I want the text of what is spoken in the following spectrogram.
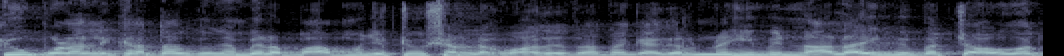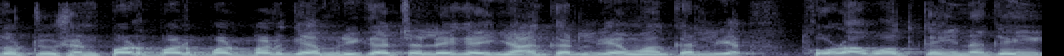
क्यों पढ़ा लिखा था? क्योंकि मेरा बाप मुझे ट्यूशन लगवा देता था कि अगर नहीं भी नालायक भी बच्चा होगा तो ट्यूशन पढ़ पढ़ पढ़ पढ़ के अमेरिका चले गए यहाँ कर लिया वहाँ कर लिया। थोड़ा बहुत कहीं ना कहीं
